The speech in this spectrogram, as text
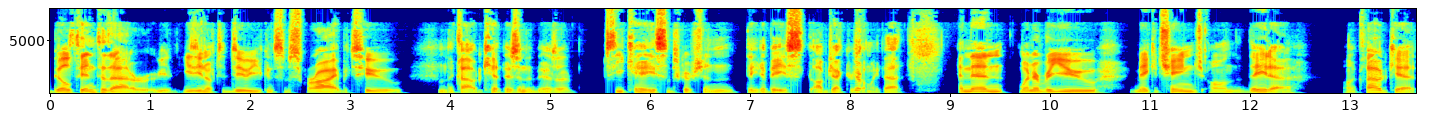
built into that or easy enough to do. You can subscribe to the CloudKit. There's a there's a CK subscription database object or yep. something like that. And then whenever you make a change on the data on CloudKit,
